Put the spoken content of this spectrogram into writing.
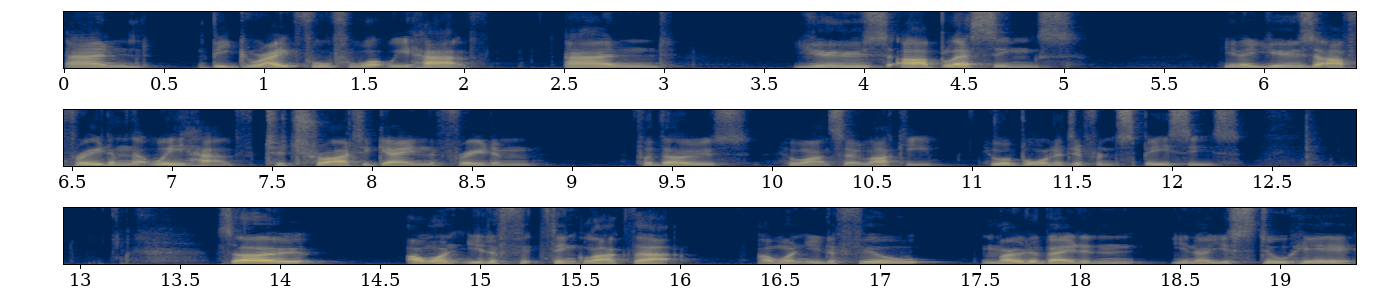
and be grateful for what we have, and use our blessings you know, use our freedom that we have to try to gain the freedom for those who aren't so lucky, who are born a different species. So I want you to think like that. I want you to feel motivated and, you know, you're still here.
